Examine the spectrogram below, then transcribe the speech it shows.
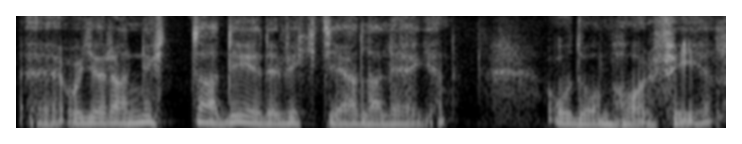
eh, och göra nytta, det är det viktiga i alla lägen. Och de har fel.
